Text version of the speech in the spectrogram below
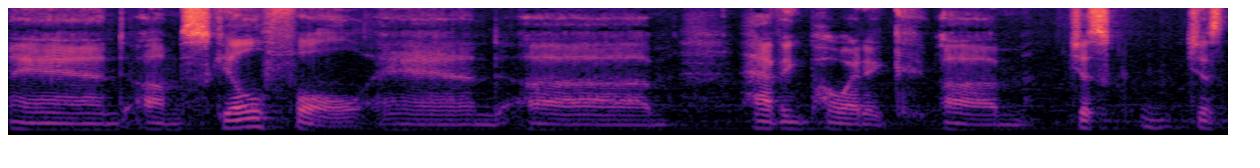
and um, skillful and um, having poetic, um, just just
